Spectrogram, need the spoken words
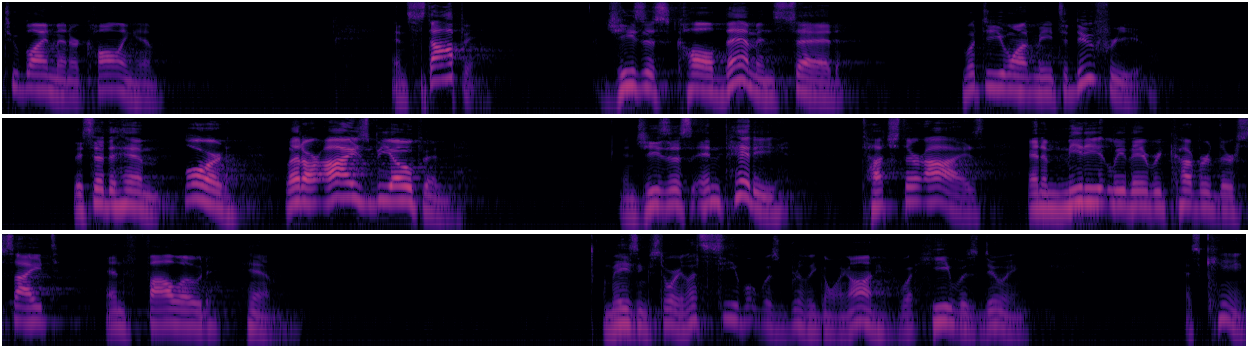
two blind men are calling him. And stopping, Jesus called them and said, What do you want me to do for you? They said to him, Lord, let our eyes be opened. And Jesus, in pity, touched their eyes, and immediately they recovered their sight and followed him. Amazing story. Let's see what was really going on here, what he was doing as king.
